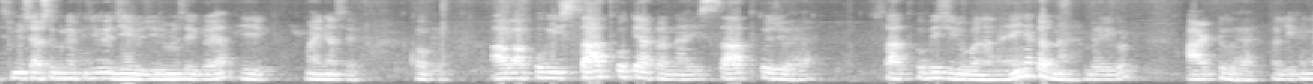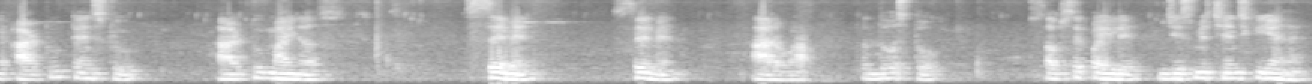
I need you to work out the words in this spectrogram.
इसमें चार से गुना कीजिएगा, ज़ीरो। ज़ीरो में से गया, एक। माइनस एक। ओके। अब आपको इस सात को क्या करना है? इस सात को जो है, सात को भी ज़ीरो बनाना है। यही ना करना है। वेरी गुड आर टू है। तो लिखेंगे R two tends to R two minus seven seven R one तो दोस्तों, सबसे पहले जिसमें चेंज किए हैं,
